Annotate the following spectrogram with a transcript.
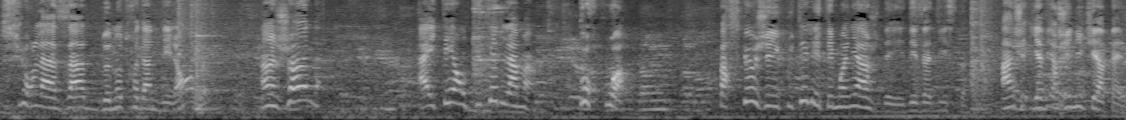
sur la ZAD de Notre-Dame-des-Landes, un jeune a été amputé de la main. Pourquoi Parce que j'ai écouté les témoignages des, zadistes. Ah, il y a Virginie qui appelle.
